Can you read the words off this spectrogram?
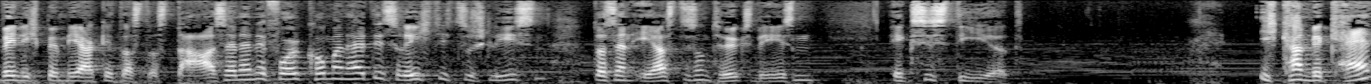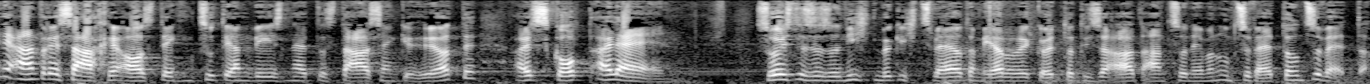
wenn ich bemerke, dass das Dasein eine Vollkommenheit ist, richtig zu schließen, dass ein erstes und höchstes Wesen existiert. ich kann mir keine andere Sache ausdenken, zu deren Wesenheit das Dasein gehörte, als Gott allein. So ist es also nicht möglich, zwei oder mehrere Götter dieser Art anzunehmen und so weiter und so weiter.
